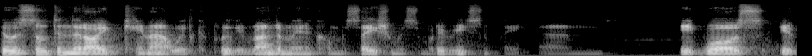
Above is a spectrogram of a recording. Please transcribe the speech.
there was something that i came out with completely randomly in a conversation with somebody recently and it was it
